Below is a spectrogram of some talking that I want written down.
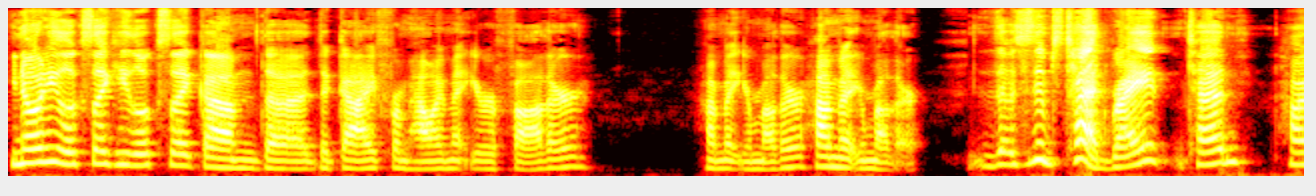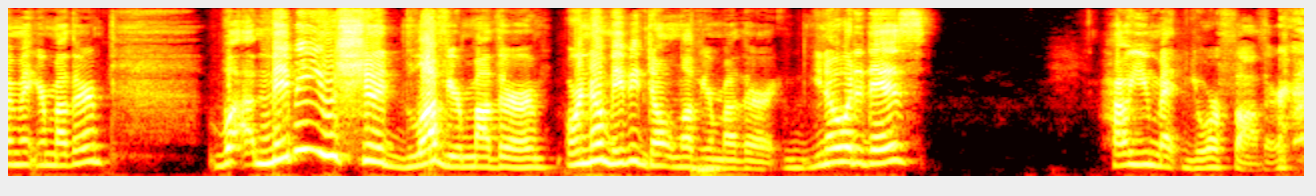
you know what he looks like? He looks like um the the guy from How I Met Your Father, How I Met Your Mother, How I Met Your Mother. His name's Ted, right? Ted, How I Met Your Mother. Well, maybe you should love your mother, or no, maybe don't love your mother. You know what it is? How you met your father.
